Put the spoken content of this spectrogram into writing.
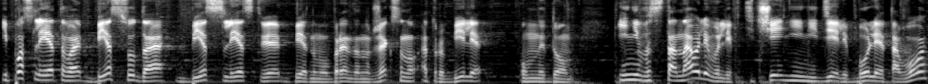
И после этого без суда, без следствия бедному Брэндону Джексону отрубили умный дом. И не восстанавливали в течение недели. Более того,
